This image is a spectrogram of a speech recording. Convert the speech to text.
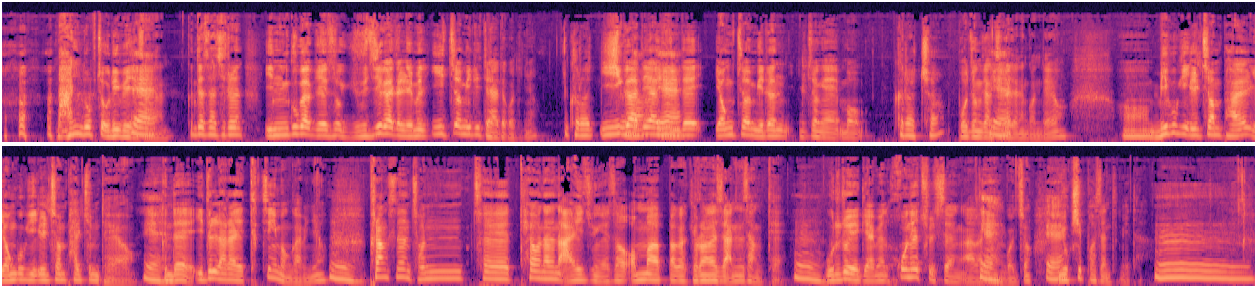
많이 높죠 우리 비해서는. 예. 근데 사실은 인구가 계속 유지가 되려면 2.1이 돼야 되거든요. 그렇습니다. 2가 돼야 되는데 예. 0.1은 일종의 뭐 그렇죠. 보정 장치가 예. 되는 건데요. 어, 미국이 1.8, 영국이 1.8쯤 돼요. 예. 근데 이들 나라의 특징이 뭔가 하면요. 음. 프랑스는 전체 태어나는 아이 중에서 엄마 아빠가 결혼하지 않은 상태. 음. 우리로 얘기하면 혼외 출생아가 예. 되는 거죠. 예. 60%입니다. 음.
